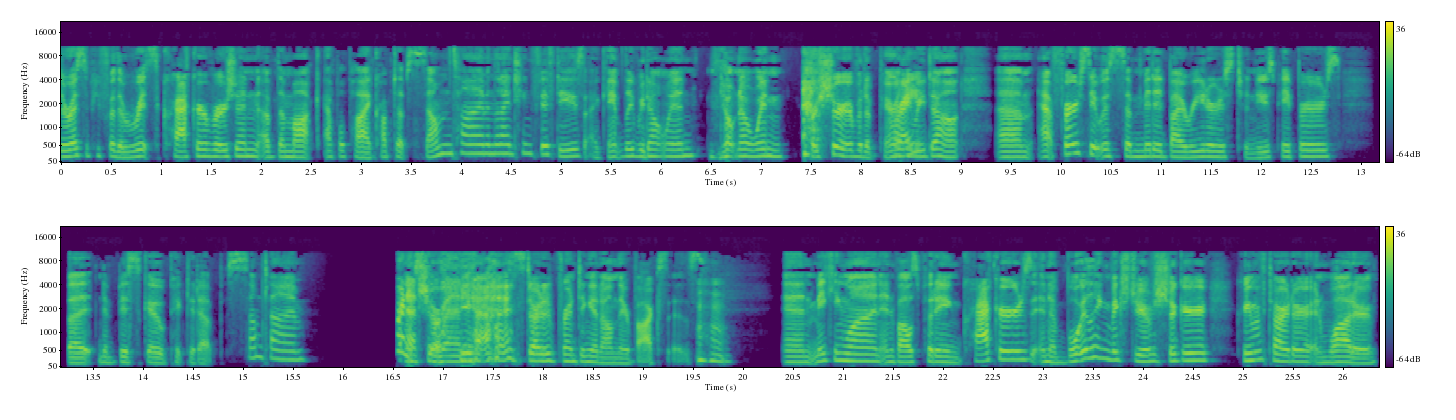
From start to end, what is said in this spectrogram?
The recipe for the Ritz cracker version of the mock apple pie cropped up sometime in the 1950s. I can't believe we don't win. Don't know when for sure, but apparently right? we don't. Um, at first it was submitted by readers to newspapers, but Nabisco picked it up sometime. We're not sure when. Yeah, and started printing it on their boxes. Mm-hmm. And making one involves putting crackers in a boiling mixture of sugar, cream of tartar, and water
